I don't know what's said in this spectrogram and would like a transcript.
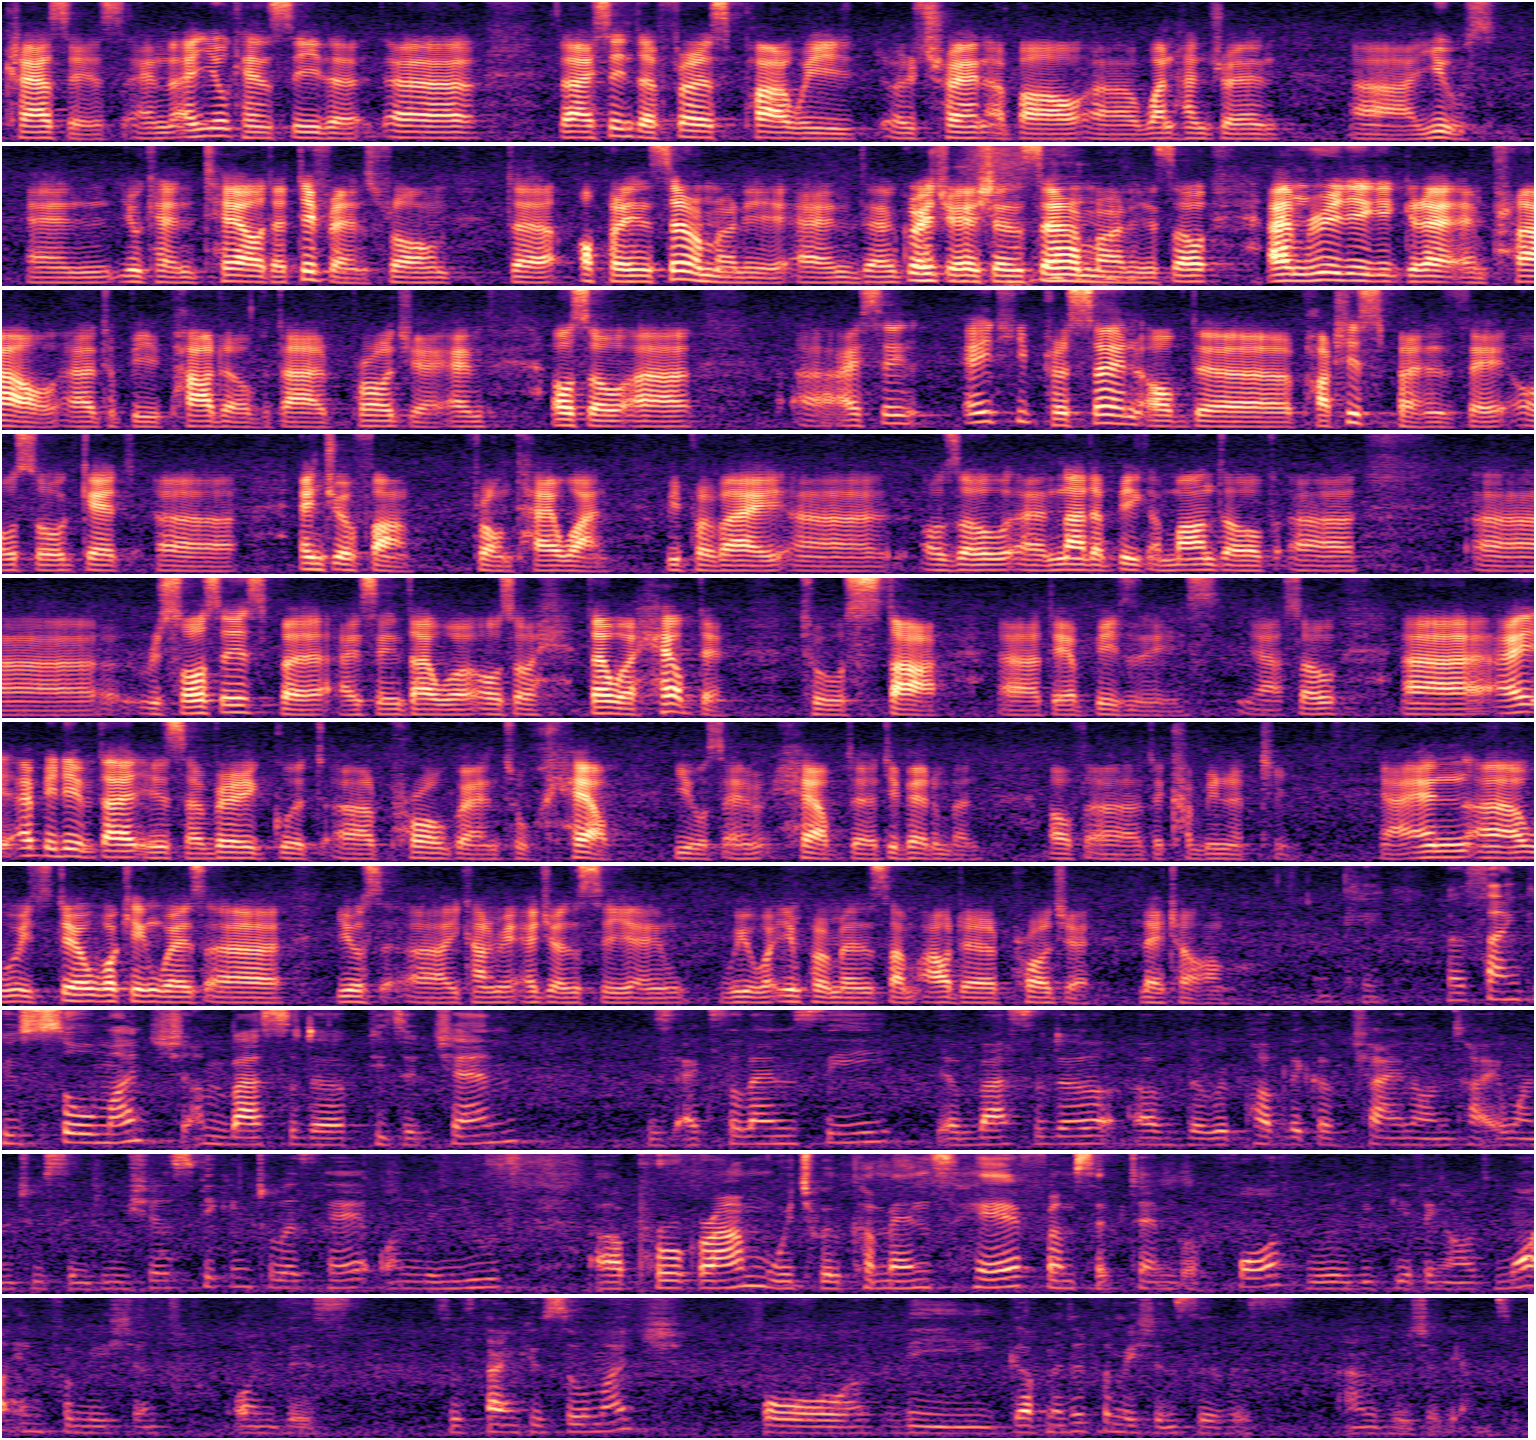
classes. And you can see the, I think the first part we train about 100 youth. And you can tell the difference from the opening ceremony and the graduation ceremony. So I'm really glad and proud uh, to be part of that project. And also, uh, uh, I think 80% of the participants, they also get angel fund from Taiwan we provide, uh, although uh, not a big amount of uh, resources, but I think that will also that will help them to start their business. Yeah, so I, I believe that is a very good program to help youth and help the development of the community. Yeah, and uh, we're still working with uh, Youth uh, Economy Agency, and we will implement some other project later on. Okay. Well, thank you so much, Ambassador Peter Chen, His Excellency, the Ambassador of the Republic of China on Taiwan to St. Lucia, speaking to us here on the youth uh, program, which will commence here from September 4th. We will be giving out more information on this. So thank you so much for the Government Information Service. I'm Virgil Yanti.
